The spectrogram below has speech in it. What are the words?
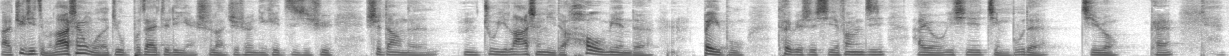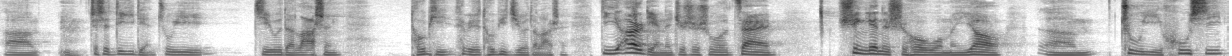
啊，具体怎么拉伸我就不在这里演示了，就是你可以自己去适当的嗯注意拉伸你的后面的背部，特别是斜方肌，还有一些颈部的肌肉。OK，啊，这是第一点，注意肌肉的拉伸。头皮，特别是头皮肌肉的拉伸。第二点呢，就是说在训练的时候，我们要嗯注意呼吸。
